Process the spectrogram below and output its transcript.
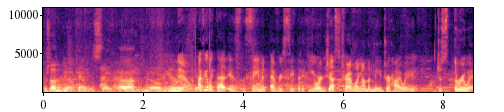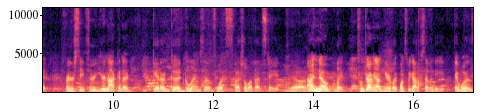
there's nothing to do in Kansas. Like ah no you're No. yeah. I feel like that is the same in every state. That if you are just traveling on the major highway, just through it, or interstate through, you're not gonna get a good glimpse of what's special about that state. yeah I know, like from driving down here, like once we got up 70, it was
